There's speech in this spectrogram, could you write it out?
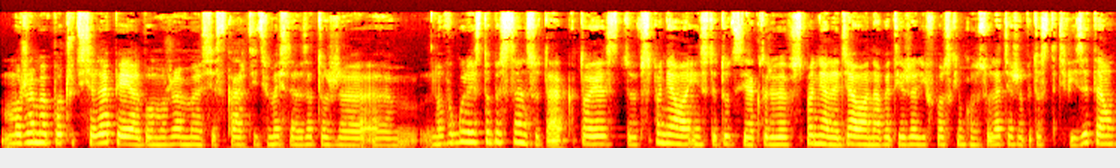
możemy poczuć się lepiej, albo możemy się skarcić w myślach za to, że no w ogóle jest to bez sensu, tak? To jest wspaniała instytucja, która wspaniale działa, nawet jeżeli w polskim konsulacie, żeby dostać wizytę,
